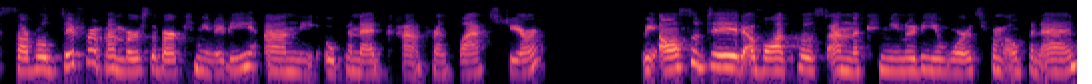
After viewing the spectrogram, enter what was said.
several different members of our community on the Open Ed conference last year. We also did a blog post on the community awards from Open Ed,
